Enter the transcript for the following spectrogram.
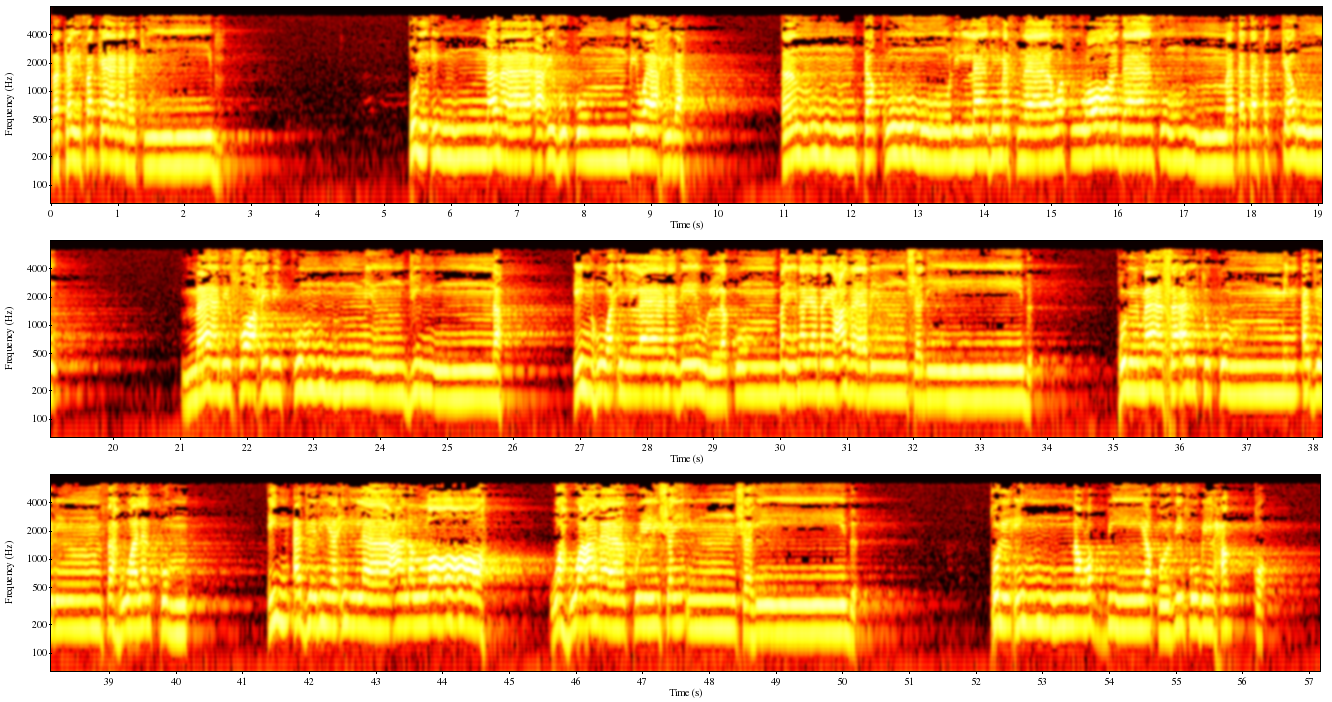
فكيف كان نكير؟ قل إنما أعظكم بواحدة أن تقوموا لله مثنى وفرادا ثم تتفكروا. ما بصاحبكم من جنة إن هو إلا نذير لكم بين يدي عذاب شديد. قل ما سألتكم من أجر فهو لكم. إن أجري إلا على الله وهو على كل شيء شهيد. قل إن ربي يقذف بالحق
